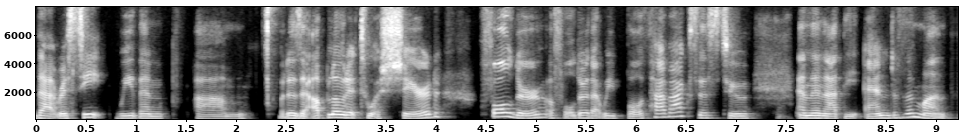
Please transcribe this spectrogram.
that receipt, we then, um, what is it, upload it to a shared folder, a folder that we both have access to. And then at the end of the month,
